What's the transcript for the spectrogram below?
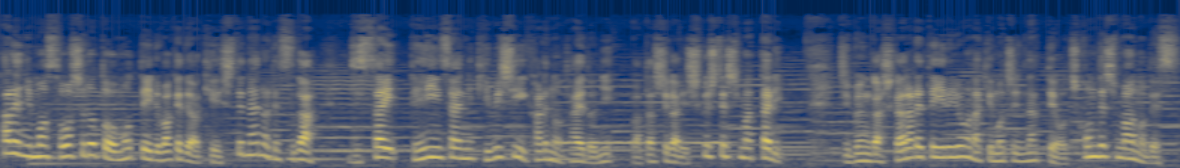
彼にもそうしろと思っているわけでは決してないのですが、実際店員さんに厳しい彼の態度に私が萎縮してしまったり、自分が叱られているような気持ちになって落ち込んでしまうのです。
